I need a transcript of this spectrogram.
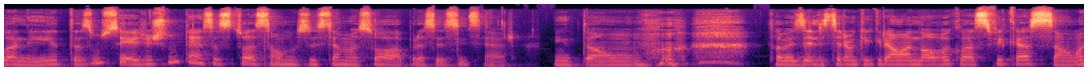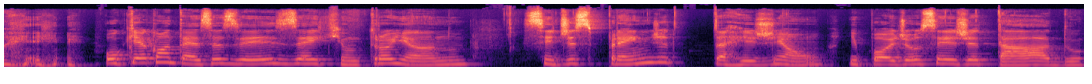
coplanetas. Não sei, a gente não tem essa situação no sistema solar, para ser sincero. Então, talvez eles terão que criar uma nova classificação aí. O que acontece às vezes é que um troiano se desprende da região e pode ou ser ejetado,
